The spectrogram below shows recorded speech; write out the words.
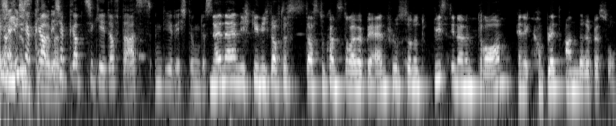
ich ich habe glaubt, hab glaubt, sie geht auf das, in die Richtung. Des Nein, nein, ich gehe nicht auf das, dass du kannst Träume beeinflussen, sondern du bist in einem Traum eine komplett andere Person.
